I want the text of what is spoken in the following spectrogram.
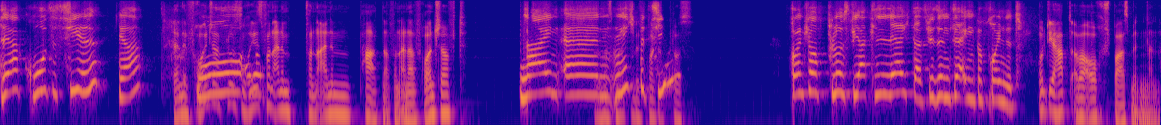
sehr großes Ziel, ja. Deine Freundschaft Oh, plus, du redest von einem, von einem Partner, von einer Freundschaft. Nein, äh, du nicht Freundschaft Beziehung. plus? Freundschaft Plus, wie erkläre ich das? Wir sind sehr eng befreundet. Und ihr habt aber auch Spaß miteinander.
